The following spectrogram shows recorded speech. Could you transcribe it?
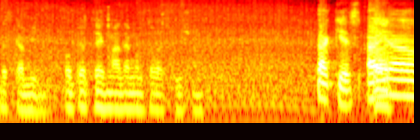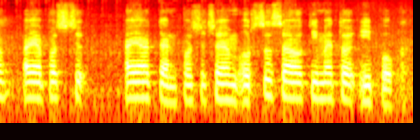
bez kabiny, bo Piotrek ma demontować 50. Tak jest. A Tak. ja, a ja a ja ten, pożyczyłem Ursusa od Imeto i Puk.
